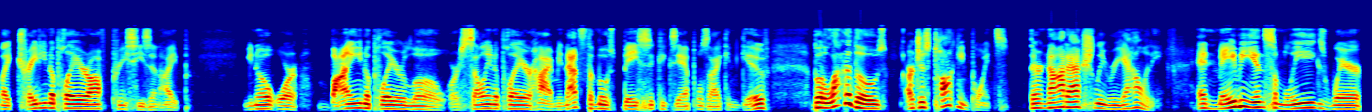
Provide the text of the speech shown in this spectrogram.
like trading a player off preseason hype, you know, or buying a player low or selling a player high. I mean, that's the most basic examples I can give. But a lot of those are just talking points. They're not actually reality. And maybe in some leagues where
